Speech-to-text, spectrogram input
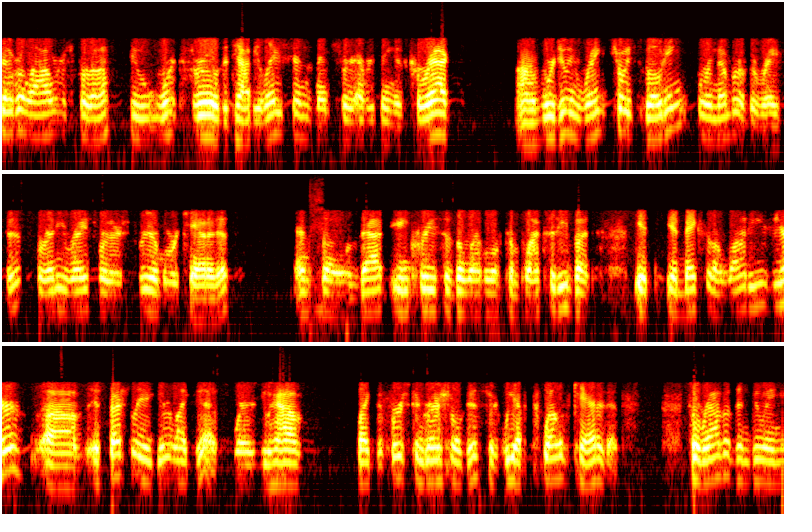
several hours for us to work through the tabulations, make sure everything is correct. Uh, we're doing ranked choice voting for a number of the races, for any race where there's three or more candidates. And so that increases the level of complexity, but it, it makes it a lot easier, uh, especially a year like this, where you have, like the first congressional district, we have 12 candidates. So rather than doing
